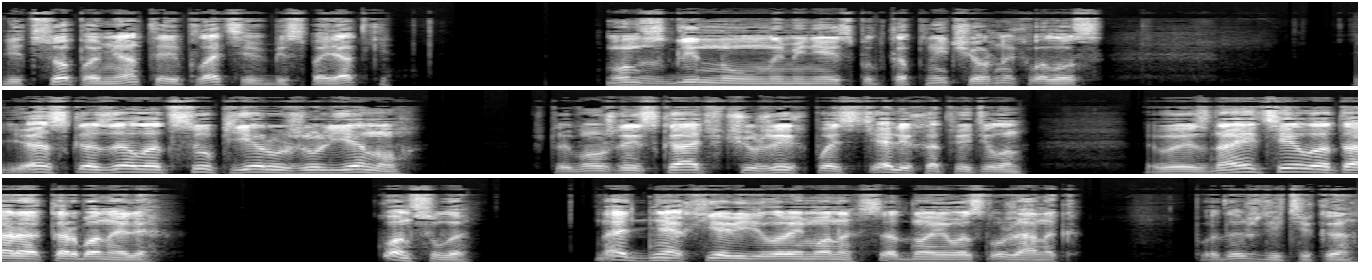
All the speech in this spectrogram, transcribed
лицо помятое, платье в беспорядке. Он взглянул на меня из-под копны черных волос. — Я сказал отцу Пьеру Жульену, что его нужно искать в чужих постелях, — ответил он. Вы знаете Лотара Карбонеля? Консула. На днях я видел Раймона с одной его служанок. Подождите-ка.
